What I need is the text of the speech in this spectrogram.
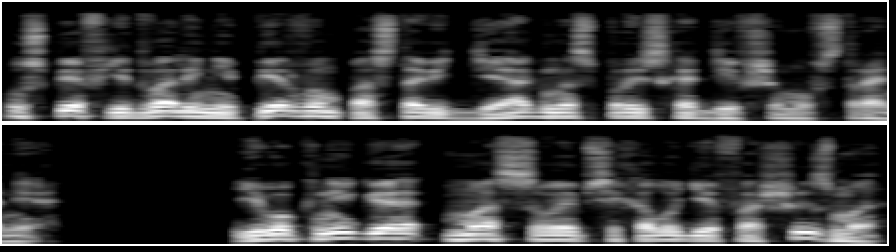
успев едва ли не первым поставить диагноз происходившему в стране. Его книга «Массовая психология фашизма»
